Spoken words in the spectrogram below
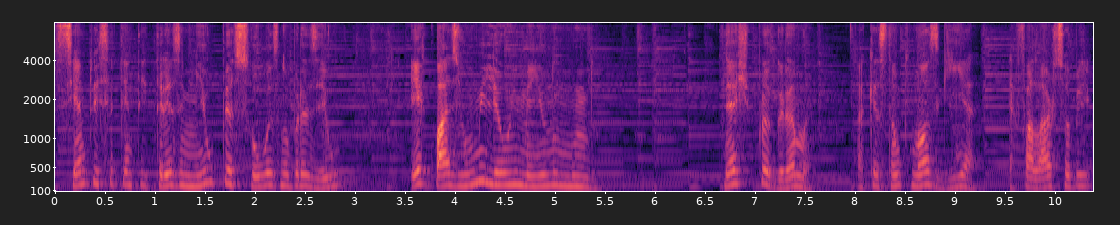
173 mil pessoas no Brasil e quase um milhão e meio no mundo. Neste programa, a questão que nos guia é falar sobre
